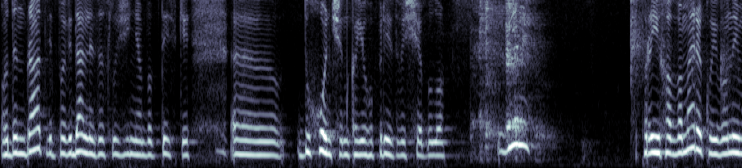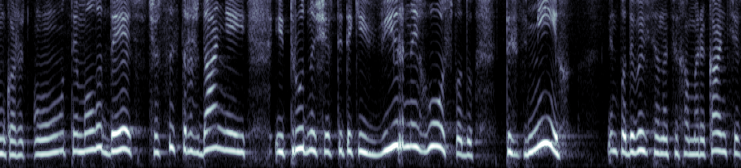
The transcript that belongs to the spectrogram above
один брат, відповідальний за служіння баптистське, е, Духонченка його прізвище було, він приїхав в Америку, і вони йому кажуть: О, ти молодець, в часи страждання і, і труднощів, ти такий вірний Господу, ти зміг. Він подивився на цих американців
